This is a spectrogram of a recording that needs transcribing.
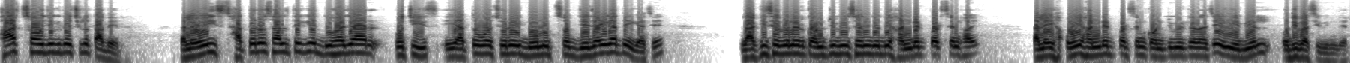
ফার্স্ট সহযোগিতা ছিল তাদের। তাহলে ওই সতেরো সাল থেকে দু হাজার পঁচিশ, এই এত বছর এই দোল উৎসব যে জায়গাতেই গেছে, লাকি সেভেনের কন্ট্রিবিউশন যদি হান্ড্রেড পার্সেন্ট হয়, তাহলে ওই হান্ড্রেড পার্সেন্ট কন্ট্রিবিউশন আছে এই এবিএল অধিবাসীবৃন্দের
